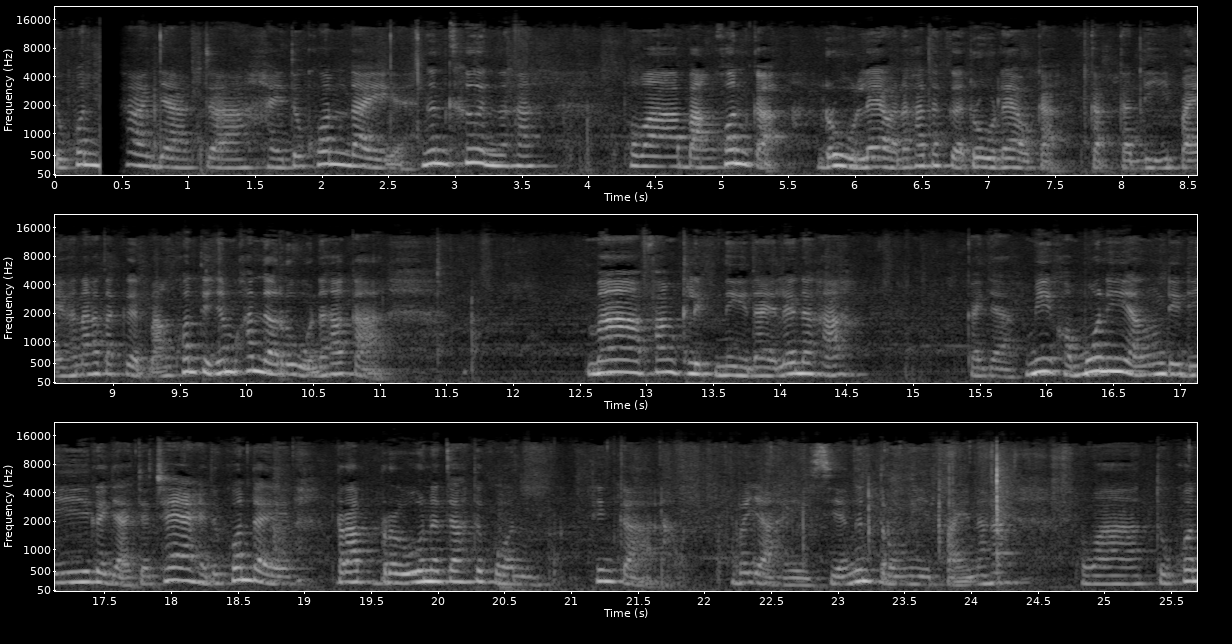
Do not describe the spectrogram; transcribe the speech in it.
ทุกคนค่ะอยากจะให้ทุกคนได้เงินคืนนะคะ เพราะว่าบางคนก็รู้แล้วนะคะ ถ้าเกิดรู้แล้วก็ก็ก็ดีไปนะคะ ถ้าเกิดบางคนที่ยังบ่ทันได้รู้นะคะก็มาฟังคลิปนี้ได้เลยนะคะก็อยากมีข้อมูลนี่อยังดีๆ ก็อยากจะแชร์ให้ทุกคนได้รับรู้นะจ๊ะทุกคนพิมกะ ไม่อยากให้เสียเงินตรงนี้ไปนะคะ เพราะว่าทุกคน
